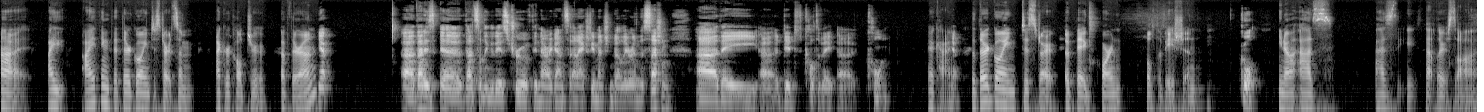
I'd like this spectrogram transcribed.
Uh, I I think that they're going to start some agriculture of their own. Yep. Uh, that is uh, that's something that is true of the Narragansett, and I actually mentioned earlier in this session. Uh, they uh, did cultivate uh, corn. Okay. Yeah. So they're going to start a big corn cultivation, Cool. you know, as as the settlers saw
